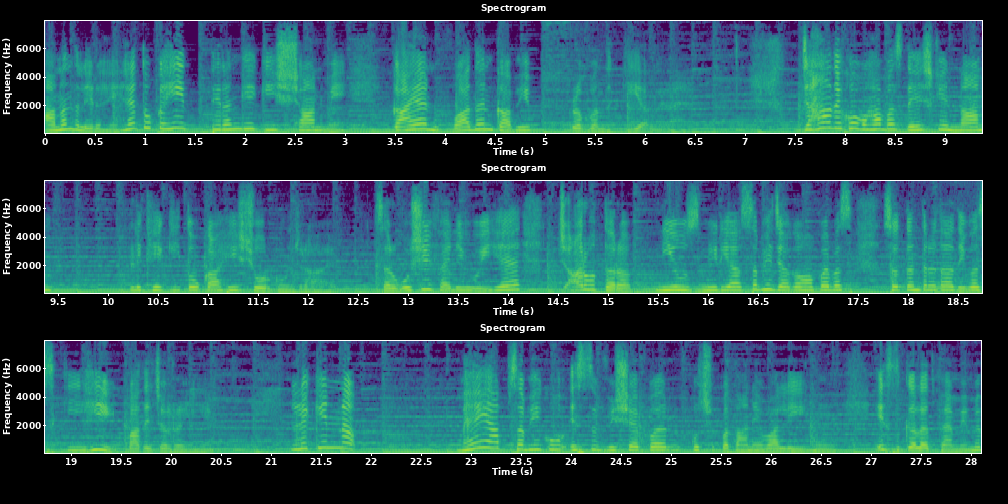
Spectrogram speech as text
आनंद ले रहे हैं तो कहीं तिरंगे की शान में गायन वादन का भी प्रबंध किया गया जहाँ देखो वहाँ बस देश के नाम लिखे गीतों का ही शोर गूंज रहा है। सरगोशी फैली हुई है चारों तरफ़। न्यूज़ मीडिया सभी जगहों पर बस स्वतंत्रता दिवस की ही बातें चल रही हैं। लेकिन मैं आप सभी को इस विषय पर कुछ बताने वाली हूँ। इस गलत फहमी में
